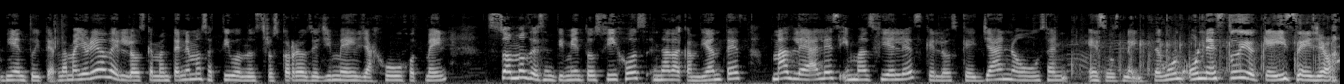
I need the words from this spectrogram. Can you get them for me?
bien Twitter. La mayoría de los que mantenemos activos nuestros correos de Gmail, Yahoo, Hotmail, somos de sentimientos fijos, nada cambiantes, más leales y más fieles que los que ya no usan esos mails, según un estudio que hice yo.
